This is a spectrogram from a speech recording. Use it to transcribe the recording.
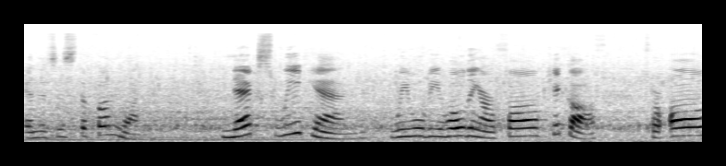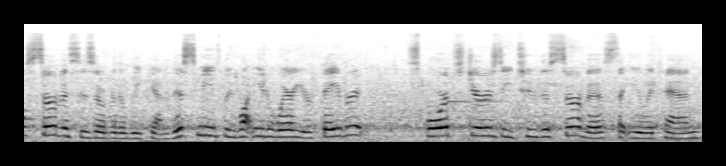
and this is the fun one. Next weekend, we will be holding our fall kickoff for all services over the weekend. This means we want you to wear your favorite sports jersey to the service that you attend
